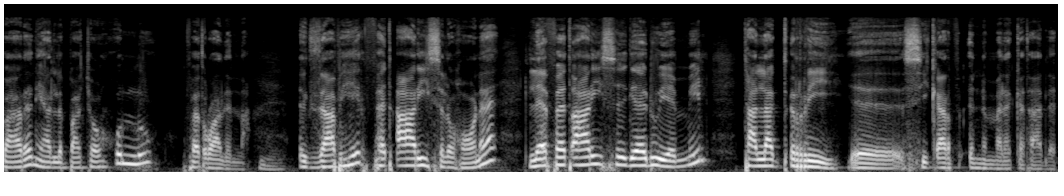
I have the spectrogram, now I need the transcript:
ባህርን ያለባቸውን ሁሉ ፈጥሯልና። እግዚአብሔር ፈጣሪ ስለሆነ ለፈጣሪ ስገዱ የሚል ታላቅ ጥሪ ሲቀርብ እንመለከታለን።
